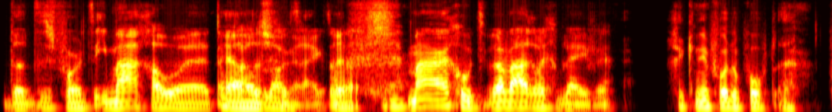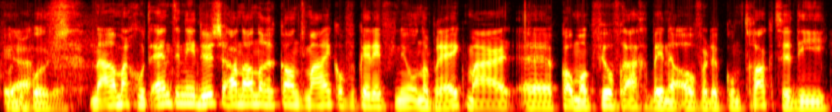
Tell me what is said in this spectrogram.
Dat is voor het imago uh, toch ja, wel belangrijk, toch? Ja. Maar goed, waar waren we gebleven? Geknipt voor de pop. voor Ja. de. Nou, maar goed, Anthony dus. Aan de andere kant, Mike, of ik weet niet of je nu onderbreekt, maar eh, er komen ook veel vragen binnen over de contracten die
